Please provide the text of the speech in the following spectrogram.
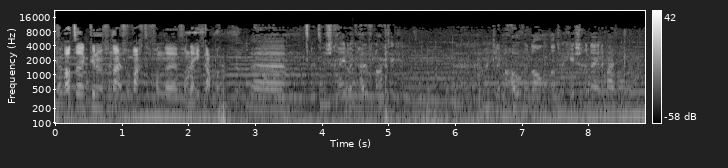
wel. Wat kunnen we vandaag verwachten van de, van de etappe? Ehm, het is redelijk heuvelachtig. we klimmen hoger dan dat we gisteren deden bijvoorbeeld.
